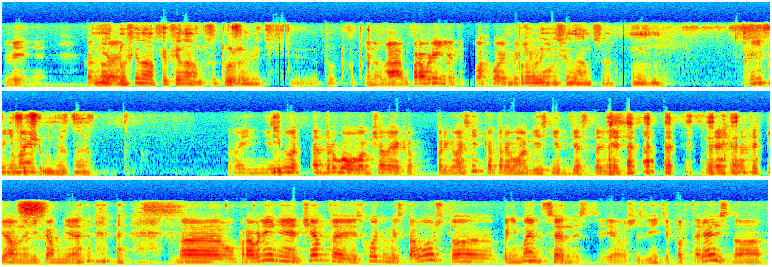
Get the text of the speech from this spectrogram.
населения. Которая... Нет, ну финансы, финансы тоже ведь э, тут. Вот, ну, а управление это плохое, управление почему? финансы. Угу. Мы не понимаем. Ну, почему, не знаю. Ну, и... ну, от другого вам человека пригласить, который вам объяснит, где стоят финансы, это явно не ко мне. Но управление чем-то исходим из того, что понимаем ценность. Я уж, извините, повторяюсь, но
